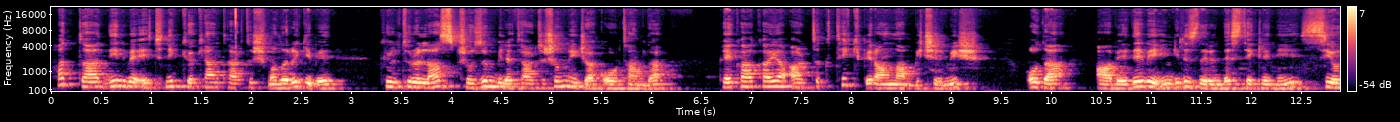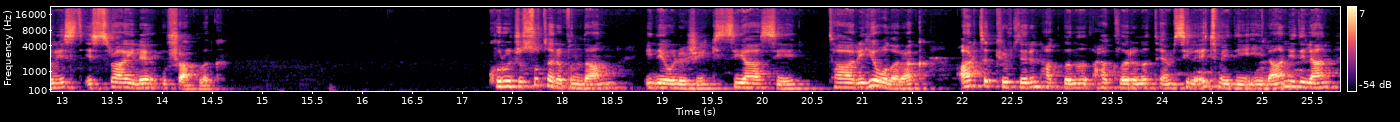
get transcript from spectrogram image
hatta dil ve etnik köken tartışmaları gibi kültürel az çözüm bile tartışılmayacak ortamda PKK'ya artık tek bir anlam biçilmiş, o da ABD ve İngilizlerin desteklediği Siyonist İsrail'e uşaklık. Kurucusu tarafından ideolojik, siyasi, tarihi olarak artık Kürtlerin haklarını, haklarını temsil etmediği ilan edilen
